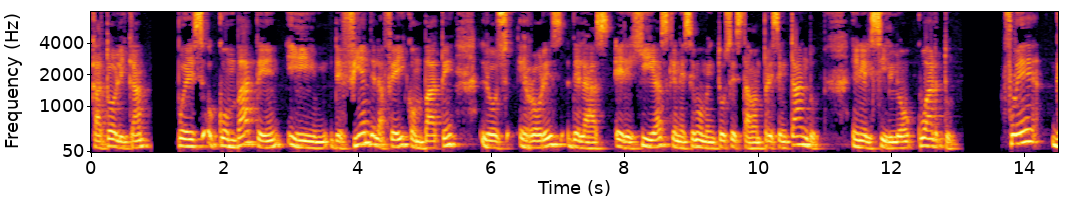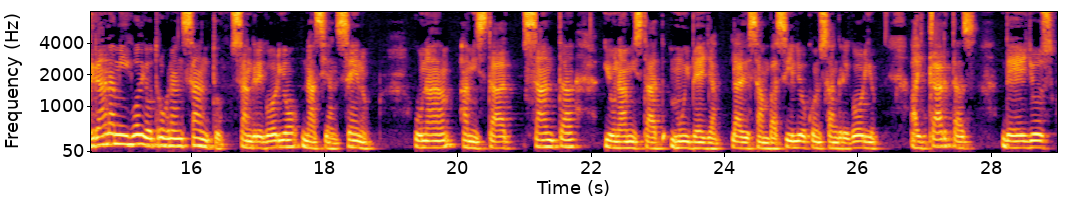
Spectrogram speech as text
católica, pues combate y defiende la fe y combate los errores de las herejías que en ese momento se estaban presentando en el siglo IV. Fue gran amigo de otro gran santo, San Gregorio Nacianceno, una amistad santa y una amistad muy bella, la de San Basilio con San Gregorio. Hay cartas de ellos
